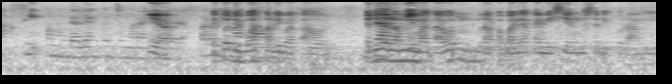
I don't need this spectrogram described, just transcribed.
aksi pengendalian pencemaran Iya, udara. Per itu dibuat per tahun. lima tahun jadi Berarti- dalam lima tahun berapa banyak emisi yang bisa dikurangi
